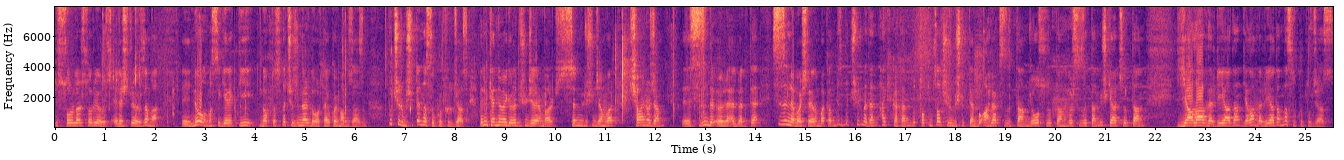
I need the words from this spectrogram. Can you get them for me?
biz soruları soruyoruz, eleştiriyoruz ama e, ne olması gerektiği noktasında çözümler de ortaya koymamız lazım. Bu çürümüşlükten nasıl kurtulacağız? Benim kendime göre düşüncelerim var. Senin düşüncen var. Şahin Hocam e, sizin de öyle elbette. Sizinle başlayalım bakalım. Biz bu çürümeden hakikaten bu toplumsal çürümüşlükten, bu ahlaksızlıktan, yolsuzluktan, hırsızlıktan, üçkağıtçılıktan, yala ve riyadan, yalan ve riyadan nasıl kurtulacağız?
